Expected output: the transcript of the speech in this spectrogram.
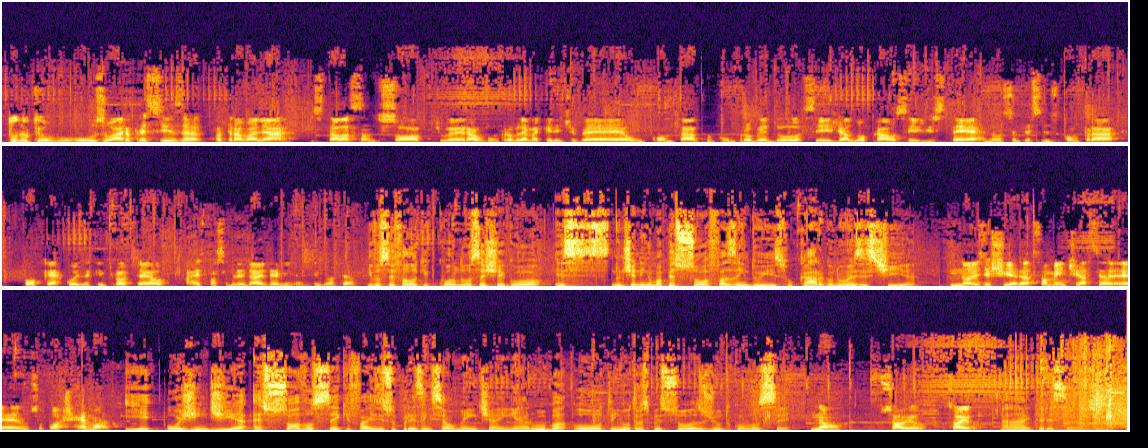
tudo que o, o usuário precisa para trabalhar, instalação de software, algum problema que ele tiver, um contato com o provedor, seja local, seja externo, se precisa comprar qualquer coisa aqui pro hotel, a responsabilidade é minha aqui do hotel. E você falou que quando você chegou, esse, não tinha nenhuma pessoa fazendo isso, o cargo não existia? Não existia, era somente é, um suporte remoto. E hoje em dia é só você que faz isso presencialmente aí em Aruba ou tem outras pessoas junto com você? Não, só eu, só eu. Ah, interessante.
